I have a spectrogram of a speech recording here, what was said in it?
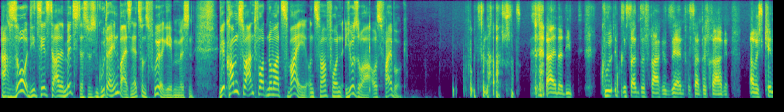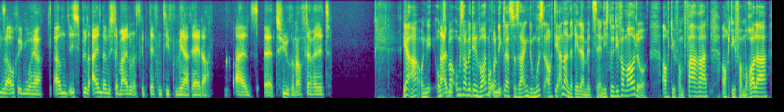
Ach so, die zählst du alle mit. Das ist ein guter Hinweis. Den hättest du uns früher geben müssen. Wir kommen zur Antwort Nummer zwei. Und zwar von Josua aus Freiburg. Guten Abend. Alter, die cool, interessante Frage, sehr interessante Frage. Aber ich kenne sie auch irgendwoher. Und ich bin eindeutig der Meinung, es gibt definitiv mehr Räder als äh, Türen auf der Welt. Ja, und um es mal, um's mal mit den Worten von Niklas zu sagen, du musst auch die anderen Räder mitzählen. Nicht nur die vom Auto. Auch die vom Fahrrad, auch die vom Roller.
